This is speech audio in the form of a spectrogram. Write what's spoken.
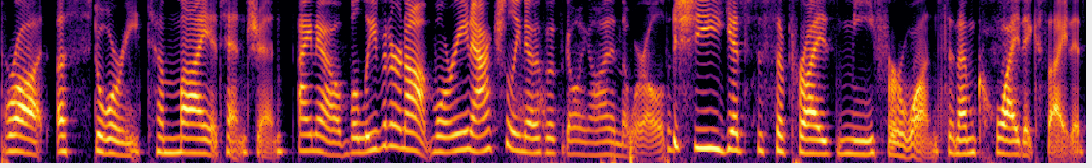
brought a story to my attention. I know. Believe it or not, Maureen actually knows what's going on in the world. She gets to surprise me for once, and I'm quite excited.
